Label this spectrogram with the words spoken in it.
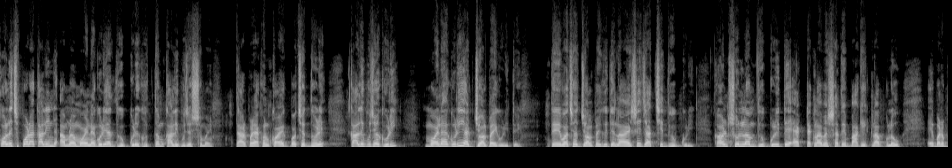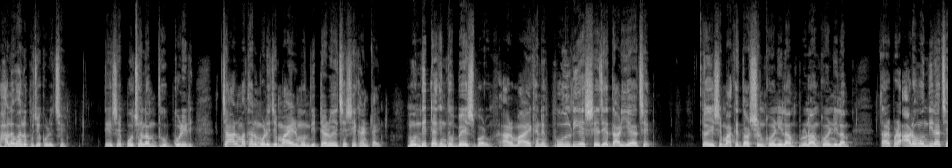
কলেজ পড়াকালীন আমরা ময়নাগুড়ি আর ধূপগুড়ি ঘুরতাম কালী পুজোর সময়। তারপর এখন কয়েক বছর ধরে কালী পুজো ঘুরি ময়নাগুড়ি আর জলপাইগুড়িতে। তো এবছর জলপাইগুড়িতে না এসে যাচ্ছি ধূপগুড়ি, কারণ শুনলাম ধূপগুড়িতে একটা ক্লাবের সাথে বাকি ক্লাবগুলোও এবার ভালো ভালো পুজো করেছে। তো এসে পৌঁছালাম ধূপগুড়ির চার মাথার মোড়ে যে মায়ের মন্দিরটা রয়েছে সেখানটায়। মন্দিরটা কিন্তু বেশ বড়, আর মা এখানে ফুল দিয়ে সেজে দাঁড়িয়ে আছে। তো এসে মাকে দর্শন করে নিলাম, প্রণাম করে নিলাম। তারপর আরও মন্দির আছে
